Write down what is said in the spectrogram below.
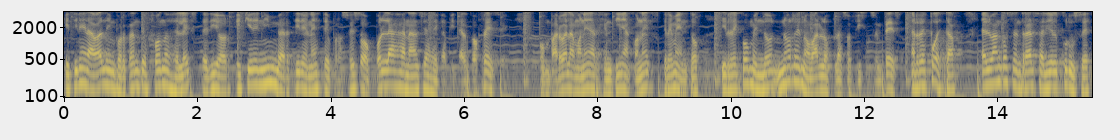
que tiene el aval de importantes fondos del exterior que quieren invertir en este proceso por las ganancias de capital que ofrece comparó a la moneda argentina con excremento y recomendó no renovar los plazos fijos en pesos. En respuesta, el Banco Central salió al cruce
